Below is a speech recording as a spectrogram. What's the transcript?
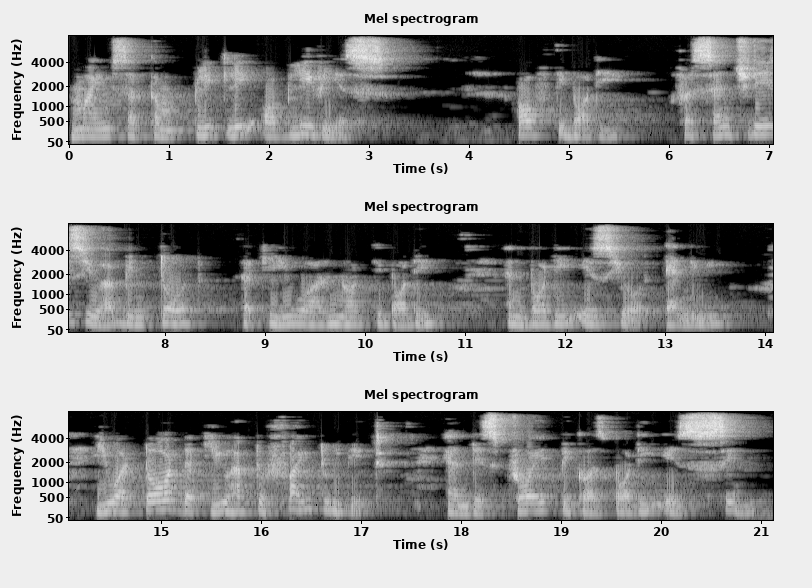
Minds are completely oblivious of the body. For centuries you have been taught that you are not the body and body is your enemy. You are taught that you have to fight with it and destroy it because body is sin.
